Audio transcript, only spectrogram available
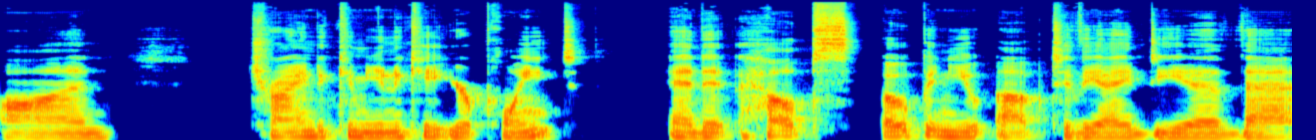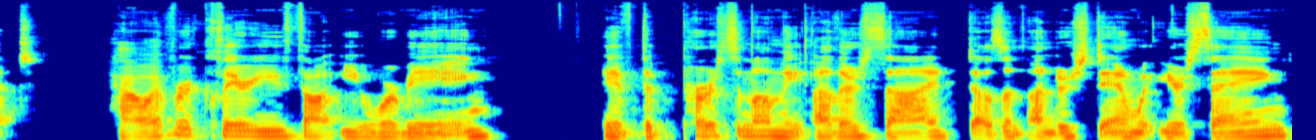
on trying to communicate your point, and it helps open you up to the idea that however clear you thought you were being, if the person on the other side doesn't understand what you're saying,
